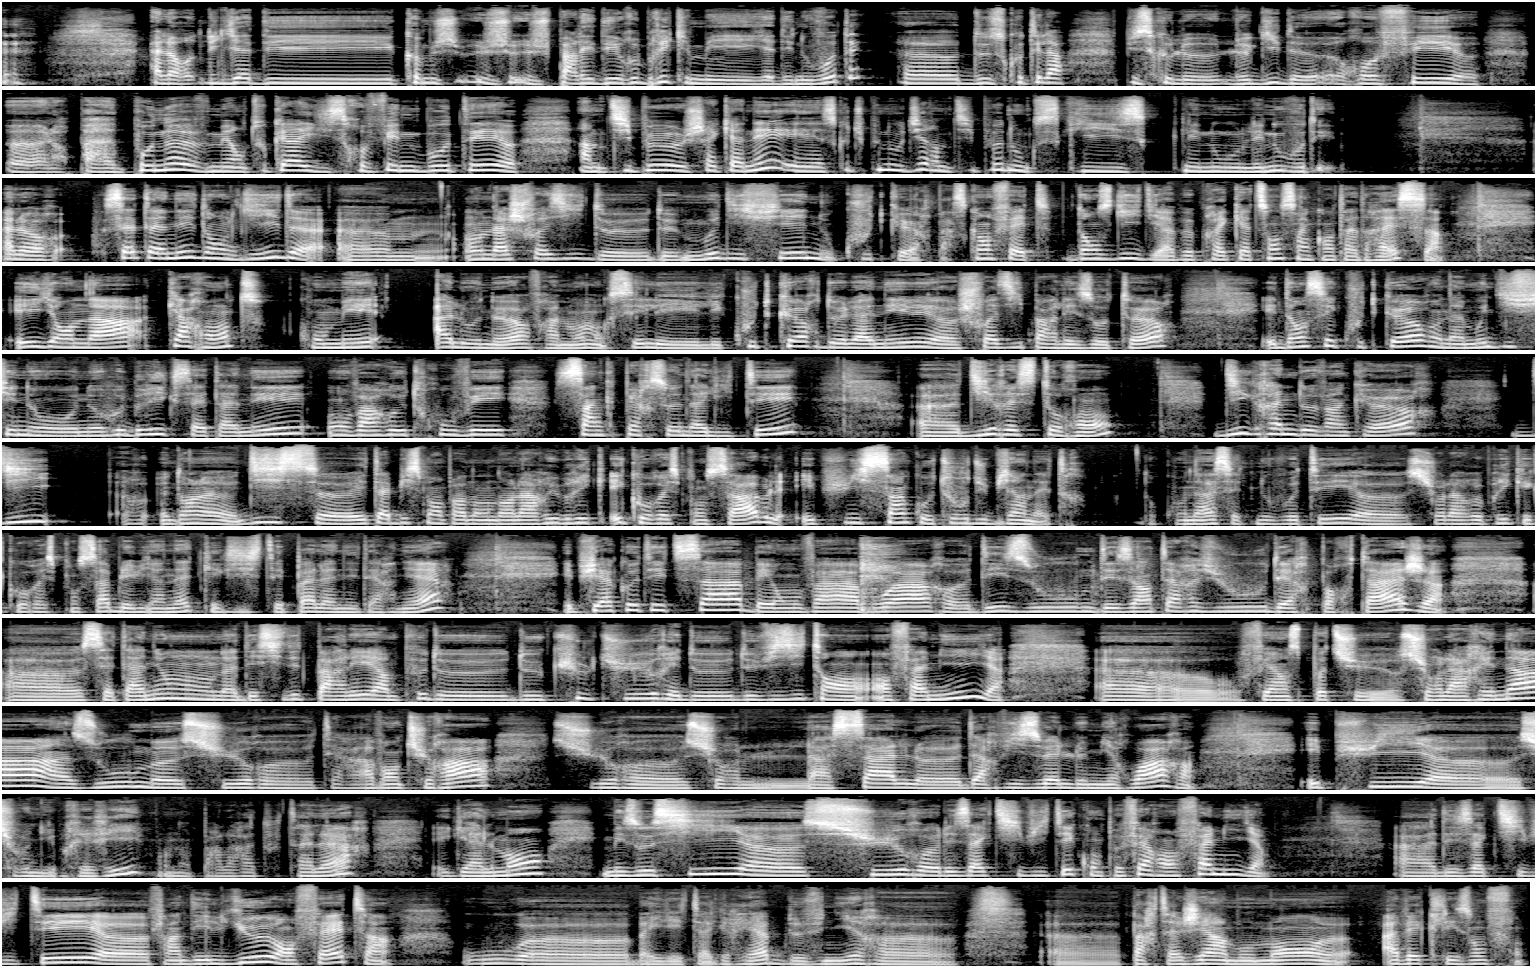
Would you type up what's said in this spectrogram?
Alors, il y a des, comme je, parlais des rubriques, mais il y a des nouveautés euh, de ce côté-là, puisque le, guide refait, euh, euh, alors pas peau neuve, mais en tout cas, il se refait une beauté un petit peu chaque année. Et est-ce que tu peux nous dire un petit peu donc ce qui, les, les nouveautés? Alors, cette année, dans le guide, on a choisi de, de, modifier nos coups de cœur. Parce qu'en fait, dans ce guide, il y a à peu près 450 adresses. Et il y en a 40 qu'on met à l'honneur, vraiment. Donc, c'est les, coups de cœur de l'année euh, choisis par les auteurs. Et dans ces coups de cœur, on a modifié nos, rubriques cette année. On va retrouver cinq personnalités, euh, dix restaurants, dix graines de vainqueurs, dix dans 10 euh, établissements pardon, dans la rubrique éco-responsable et puis 5 autour du bien-être. Donc on a cette nouveauté euh, sur la rubrique éco-responsable et bien-être qui n'existait pas l'année dernière. Et puis à côté de ça, ben, on va avoir euh, des zooms, des interviews, des reportages. Euh, cette année, on a décidé de parler un peu de, culture et de, de visite en, famille. on fait un spot sur, l'Arena, un zoom sur Terra Aventura, sur, sur la salle d'art visuel Le Miroir, et puis sur une librairie, on en parlera tout à l'heure également, mais aussi sur les activités qu'on peut faire en famille. Euh, des activités, euh, enfin des lieux en fait où euh, bah, il est agréable de venir partager un moment avec les enfants.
